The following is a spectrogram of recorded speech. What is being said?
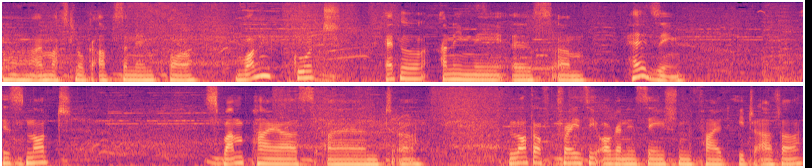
Uh, I must look up the name for... One good adult anime is um, Hellsing. It's not vampires and uh, a lot of crazy organization fight each other.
